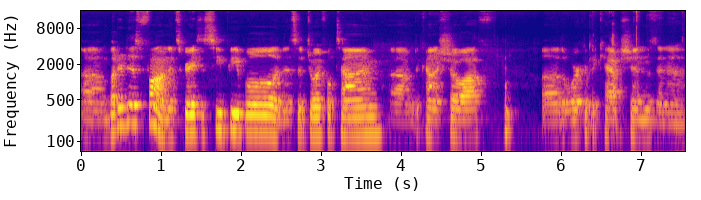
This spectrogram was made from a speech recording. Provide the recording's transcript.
um, but it is fun. It's great to see people, and it's a joyful time um, to kind of show off uh, the work of the Capuchins in a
